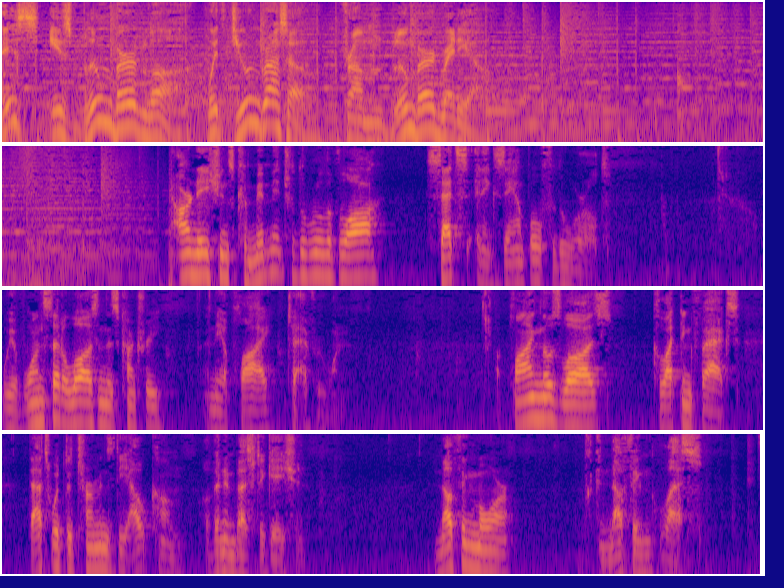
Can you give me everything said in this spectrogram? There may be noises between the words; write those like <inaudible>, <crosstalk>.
This is Bloomberg Law with June Grasso from Bloomberg Radio. Our nation's commitment to the rule of law sets an example for the world. We have one set of laws in this country, and they apply to everyone. Applying those laws, collecting facts, that's what determines the outcome of an investigation. Nothing more and nothing less.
